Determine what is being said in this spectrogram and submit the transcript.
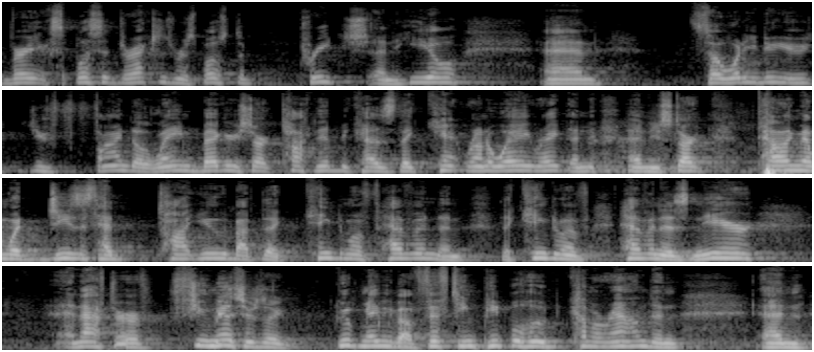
very explicit directions. We're supposed to preach and heal. And so what do you do? You, you find a lame beggar, you start talking to him because they can't run away, right? And, and you start telling them what Jesus had taught you about the kingdom of heaven, and the kingdom of heaven is near. And after a few minutes, there's a group, maybe about 15 people, who'd come around and, and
